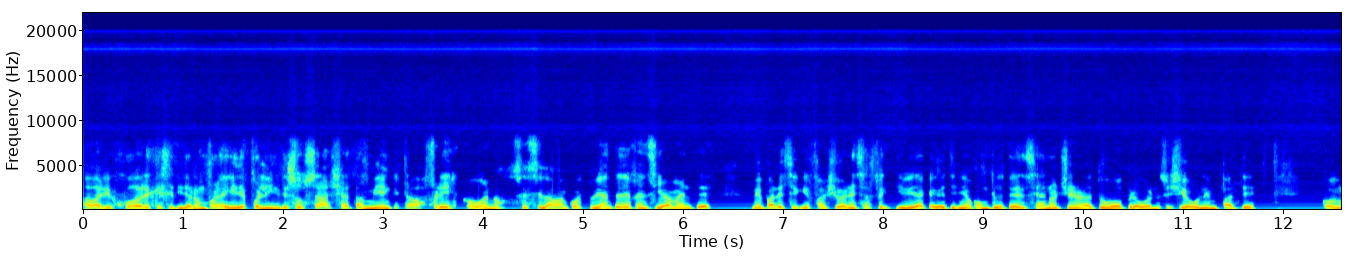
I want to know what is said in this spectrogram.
a varios jugadores que se tiraron por ahí, después le ingresó Saya también, que estaba fresco, bueno, se, se la bancó estudiantes defensivamente, me parece que falló en esa efectividad que había tenido con Platense, anoche no la tuvo, pero bueno, se llevó un empate con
